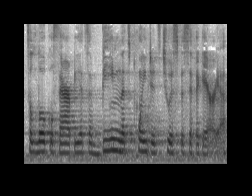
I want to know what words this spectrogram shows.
It's a local therapy, it's a beam that's pointed to a specific area.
